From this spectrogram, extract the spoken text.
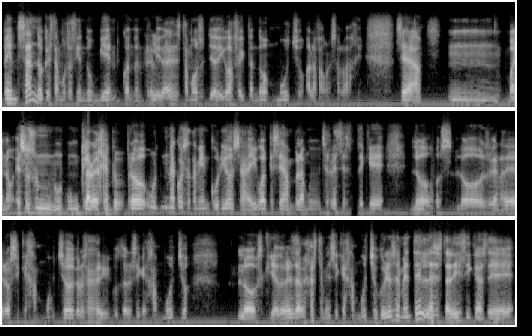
pensando que estamos haciendo un bien, cuando en realidad estamos, ya digo, afectando mucho a la fauna salvaje. O sea, mm, bueno, eso es un, claro ejemplo, pero una cosa también curiosa, igual que se habla muchas veces de que los, ganaderos se quejan mucho, que los agricultores se quejan mucho, los criadores de abejas también se quejan mucho. Curiosamente, las estadísticas de,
